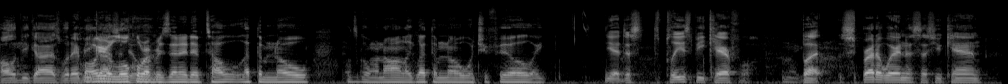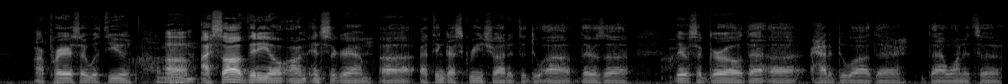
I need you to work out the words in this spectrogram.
all of you guys. Whatever Call you your local representative. Tell, let them know what's going on. Like, let them know what you feel. Like, Yeah, just please be careful, but spread awareness as you can. Our prayers are with you. Um, I saw a video on Instagram. Uh, I think I screenshotted the dua. There was a there was a girl that uh, had a dua there that I wanted to.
